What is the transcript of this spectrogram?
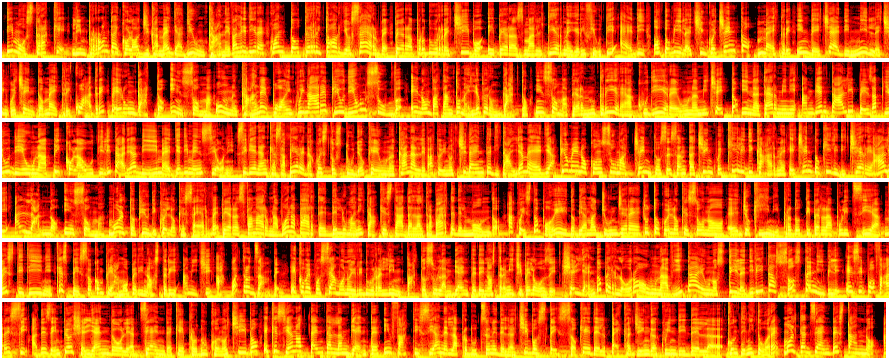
dimostra che l'impronta ecologica media di un cane, vale a dire quanto territorio serve per produrre cibo e per smaltirne i rifiuti, è di 8500 metri, invece è di 1500 metri quadri per un gatto. Insomma, un cane può inquinare più di un SUV e non va tanto meglio per un gatto. Insomma, per nutrire, accudire un micetto in termini ambientali pesa più di una piccola utilitaria di medie dimensioni. Si viene anche a sapere da questo studio che un cane allevato in Occidente di taglia media più o meno consuma 165 kg di carne e 100 kg di cereali all'anno. Insomma, molto più di quello che serve per sfamare una buona parte dell'umanità che sta dall'altra parte del mondo. A questo poi dobbiamo aggiungere tutto quello che sono eh, giochini, prodotti per la pulizia, vestitini che spesso compriamo per i nostri amici a quattro zampe. E come possiamo noi ridurre l'impatto sull'ambiente dei nostri amici pelosi? Scegliendo per loro una vita e uno stile di vita sostenibili. E si può fare sì, ad esempio scegliendo le aziende che producono cibo e che siano attente all'ambiente. Infatti sia nella produzione del cibo stesso che del packaging, quindi del contenitore, molte aziende stanno attente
